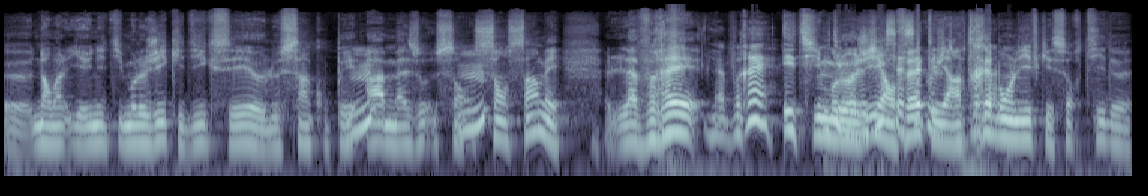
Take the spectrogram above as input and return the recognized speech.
euh, normal, il y a une étymologie qui dit que c'est le sein coupé mmh. Amazon, sans, mmh. sans, sein, mais la vraie, la vraie étymologie, en fait, il y a un très bon livre qui est sorti de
